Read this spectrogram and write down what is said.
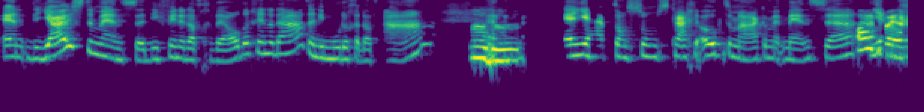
En de juiste mensen, die vinden dat geweldig inderdaad. En die moedigen dat aan. Mhm. En je hebt dan soms, krijg je ook te maken met mensen. Ook Ja, daar,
